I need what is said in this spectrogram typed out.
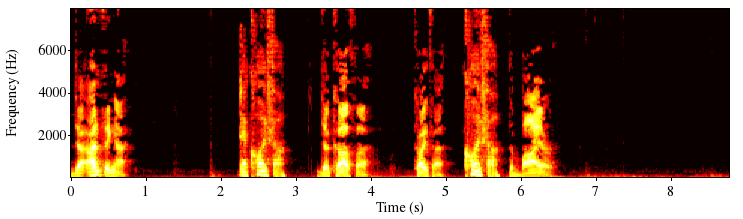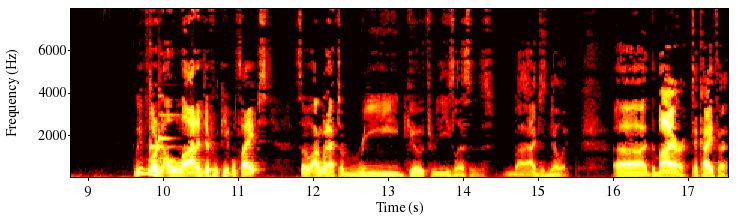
Der Anfänger. Der Käufer. Der Käufer. Käufer. Käufer. the buyer. We've learned a lot of different people types, so I'm going to have to read go through these lessons. I just know it. Uh, the buyer, der Käufer.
